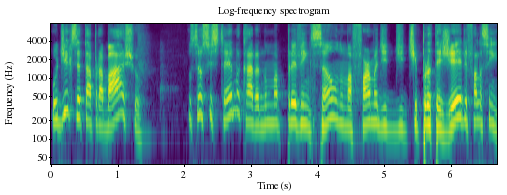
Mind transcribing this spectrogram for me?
O dia que você tá para baixo, o seu sistema, cara, numa prevenção, numa forma de, de te proteger, ele fala assim:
